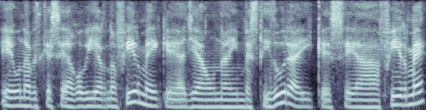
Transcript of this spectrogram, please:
eh, una vez que sea gobierno firme y que haya una investidura y que sea firme,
